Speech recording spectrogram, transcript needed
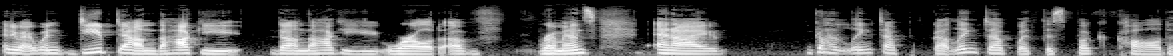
anyway i went deep down the hockey down the hockey world of romance and i got linked up got linked up with this book called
